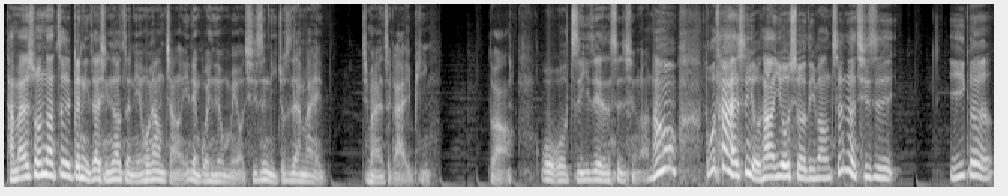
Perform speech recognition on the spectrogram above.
坦白说，那这个跟你在行销整年会上讲一点关系都没有。其实你就是在卖基本上这个 IP。对啊，我我质疑这件事情了。然后，不过他还是有他优秀的地方。真的，其实一个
